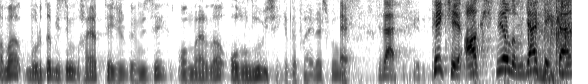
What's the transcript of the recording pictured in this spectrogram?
Ama burada bizim hayat tecrübemizi onlarla olumlu bir şekilde paylaşmamız. Evet, güzel. Peki alkışlayalım gerçekten.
